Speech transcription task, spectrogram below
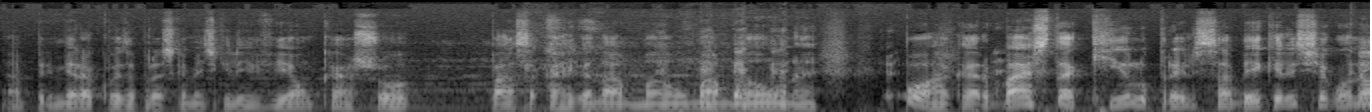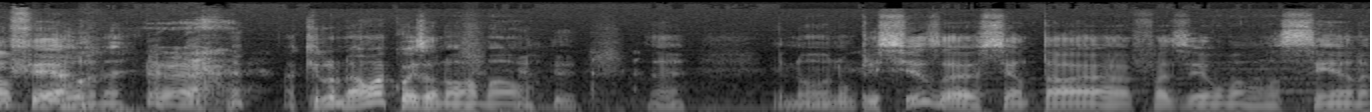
a primeira coisa praticamente que ele vê é um cachorro que passa carregando a mão, uma mão, né? Porra, cara, basta aquilo pra ele saber que ele chegou no Acabou. inferno, né? É. Aquilo não é uma coisa normal, né? Ele não, não precisa sentar, fazer uma, uma cena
